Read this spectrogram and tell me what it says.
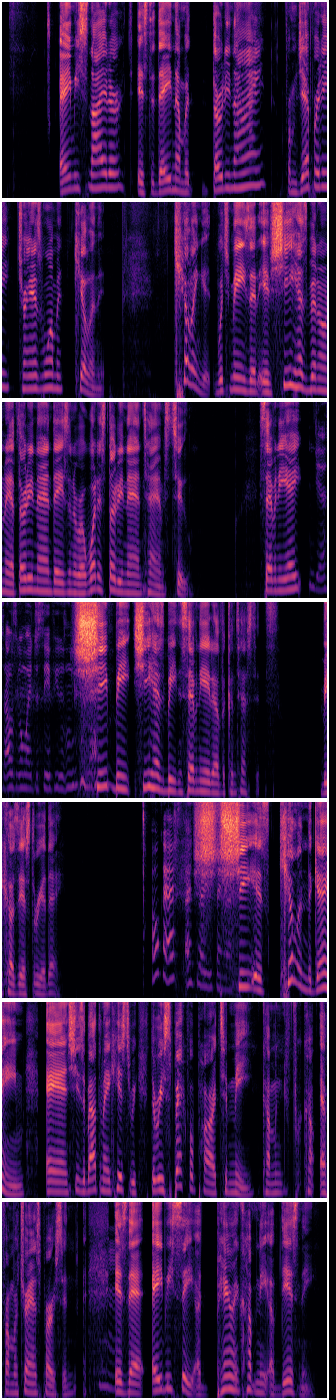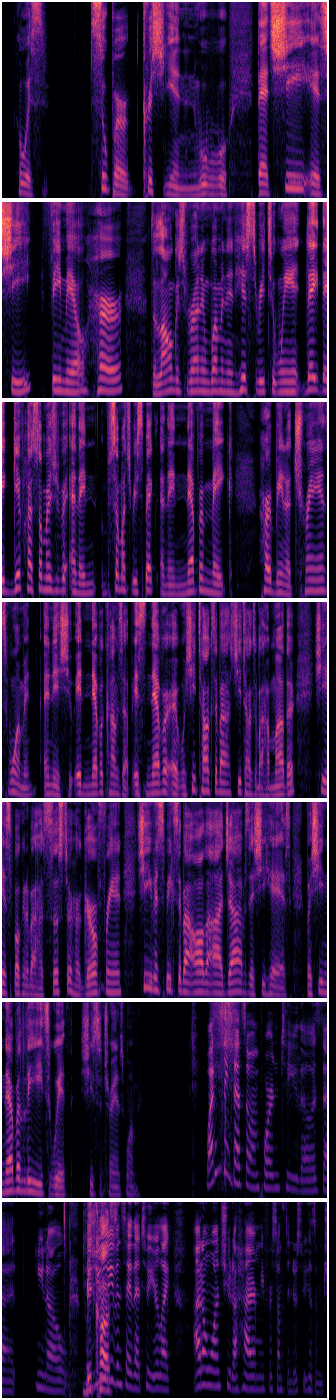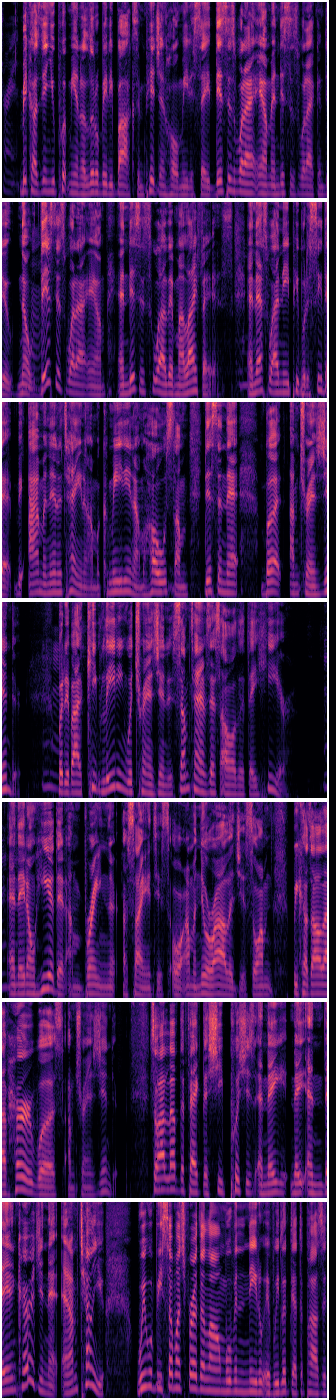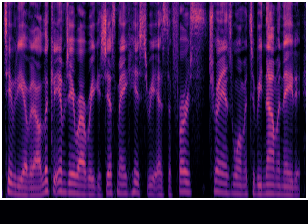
Amy Schneider is today number 39 from Jeopardy, trans woman, killing it. Killing it, which means that if she has been on there 39 days in a row, what is 39 times 2? 78? Yes, I was gonna wait to see if you was. that. She beat she has beaten 78 other contestants because there's 3 a day. Okay, I see how you're saying. She is killing the game and she's about to make history. The respectful part to me, coming f- uh, from a trans person, Mm-hmm. is that ABC, a parent company of Disney, who is super Christian and woo woo woo, that she is she, female, her, the longest running woman in history to win. They they give her so much and they so much respect and they never make her being a trans woman an issue. It never comes up. It's never uh, when she talks about she talks about her mother. She has spoken about her sister, her girlfriend. She even speaks about all the odd jobs that she has, but she never leads with she's a trans woman. Why do you think that's so important to you, though? Is that you know 'cause Because- you even say that too. You're like, I don't want you to hire me for something just because I'm trans. because then you put me in a little bitty box and pigeonhole me to say this is what I am and this is what I can do. No, Uh-huh. this is what I am and this is who I live my life as. Mm-hmm. And that's why I need people to see that I'm an entertainer, I'm a comedian, I'm a host, I'm this and that, but I'm transgender. Mm-hmm. But if I keep leading with transgender, sometimes that's all that they hear. And they don't hear that I'm brain a scientist or I'm a neurologist or I'm because all I've heard was I'm transgender. So I love the fact that she pushes and they they and they encouraging that. And I'm telling you, we would be so much further along moving the needle if we looked at the positivity of it all. Look at MJ Rodriguez just made history as the first trans woman to be nominated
